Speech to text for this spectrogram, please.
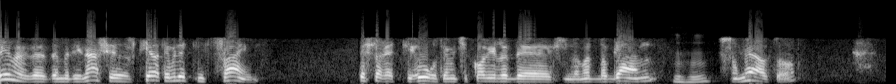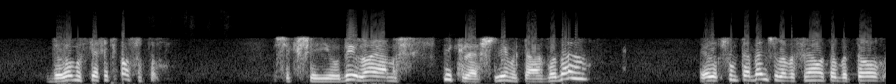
אה, סין זה מדינה שהזכירה תמיד את מצרים. יש הרי תיאור תמיד שכל ילד אה, שלומד בגן שומע אותו ולא מצליח לתפוס אותו. שכשיהודי לא היה מספיק להשלים את העבודה, היו לוקחים את הבן שלו ושמים אותו בתור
